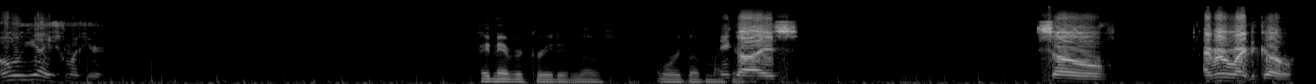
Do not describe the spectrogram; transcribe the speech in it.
Oh yeah, he's come back here. I never created love or love myself. Hey guys. So, I remember where to go.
